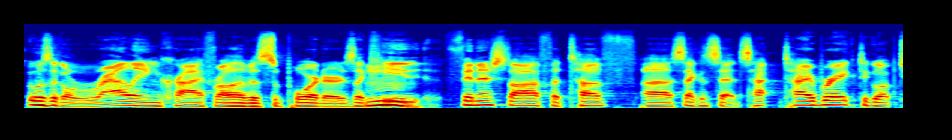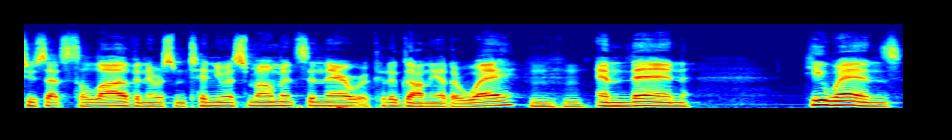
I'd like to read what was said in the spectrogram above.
it was like a rallying cry for all of his supporters. Like he finished off a tough uh, second set t- tiebreak to go up two sets to love, and there were some tenuous moments in there where it could have gone the other way. And then he wins,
